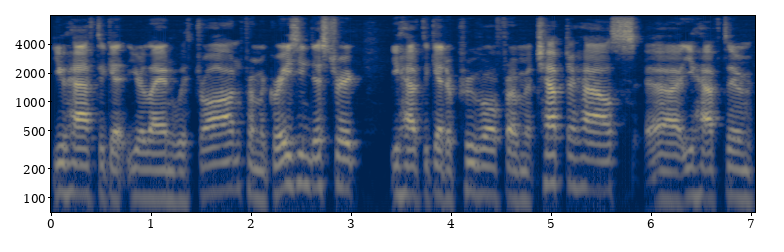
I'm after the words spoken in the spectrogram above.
you have to get your land withdrawn from a grazing district. You have to get approval from a chapter house. Uh, you have to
